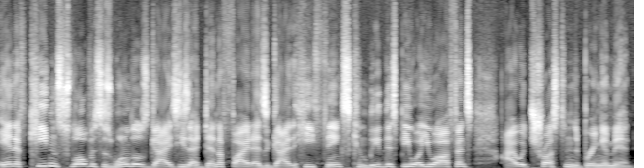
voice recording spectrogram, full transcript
And if Kedon Slovis is one of those guys he's identified as a guy that he thinks can lead this BYU offense, I would trust him to bring him in.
